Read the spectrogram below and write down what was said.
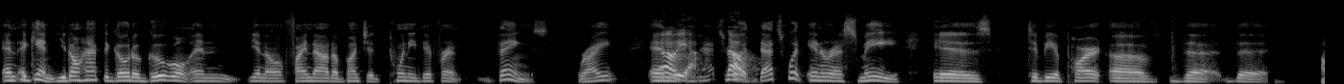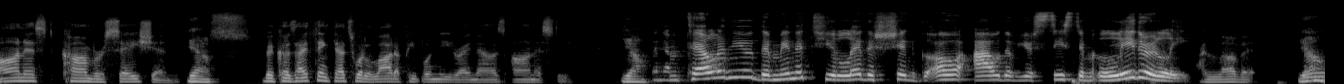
and again you don't have to go to google and you know find out a bunch of 20 different things right oh, and oh, yeah. that's no. what that's what interests me is to be a part of the the honest conversation yes because I think that's what a lot of people need right now is honesty. Yeah. And I'm telling you, the minute you let the shit go out of your system, literally, I love it. Yeah.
